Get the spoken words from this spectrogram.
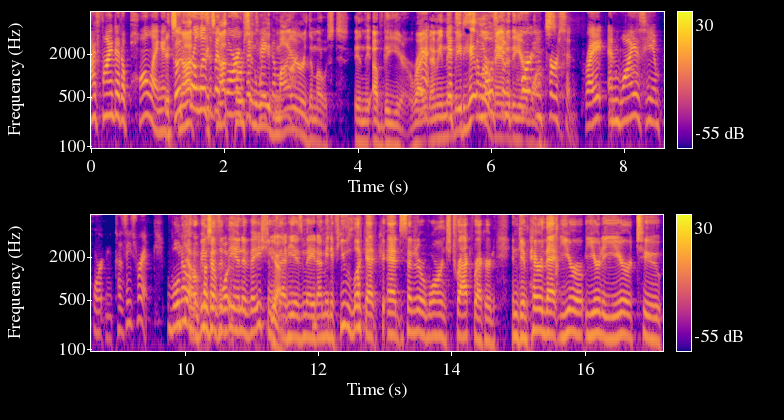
I find it appalling, and It's good not, for Elizabeth it's not Warren person to we take him on. admire the most in the of the year, right? Yeah, I mean, they made Hitler the most Man of the Year important once. person, right? And why is he important? Because he's rich. Well, no, No, because, because of of, what- the innovations Yeah. that he has made. I mean, if you look at, at Senator Warren's track record and compare that year year to year to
